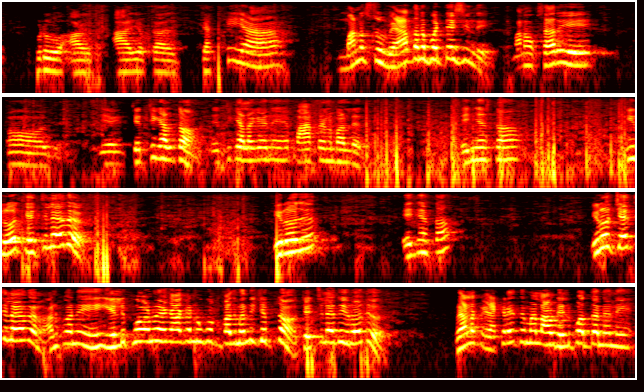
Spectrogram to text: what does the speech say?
ఇప్పుడు ఆ- ఆ యొక్క జక్కయ్య మనసు వేదన పట్టేసింది. మనం ఒకసారి చర్చికి వెళ్తాం. చర్చికి వెళ్ళగానే పాట వినబడలేదు. ఏం చేస్తాం? ఈరోజు చర్చి లేదు. ఈరోజు ఏం చేస్తాం? ఈరోజు చర్చి లేదు అనుకొని వెళ్ళిపోవడమే కాకుండా ఇంకొక పది మంది చెప్తాం. చర్చి లేదు ఈరోజు. వెళ్ళక ఎక్కడైతే మళ్ళీ ఆవిడ వెళ్ళిపోద్దానని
